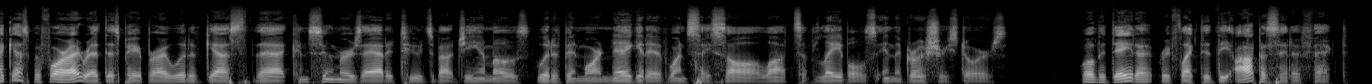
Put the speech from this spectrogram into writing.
I guess before I read this paper, I would have guessed that consumers' attitudes about GMOs would have been more negative once they saw lots of labels in the grocery stores. Well, the data reflected the opposite effect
